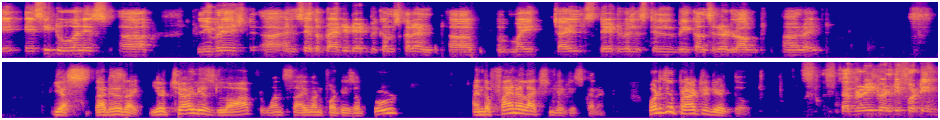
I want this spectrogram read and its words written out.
A- AC21 is uh, leveraged uh, and say the priority date becomes current, uh, my child's date will still be considered logged, uh, right? Yes, that is right. Your child is locked once I-140 is approved, and the final action date is current. What is your priority date, though? February 2014.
